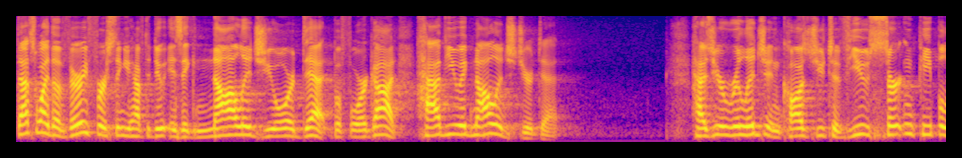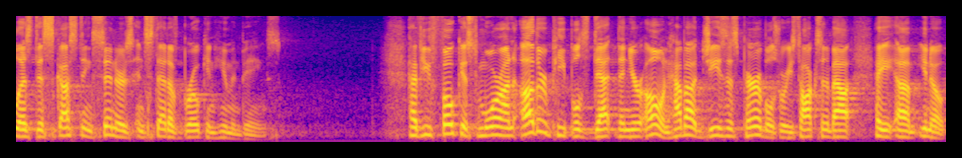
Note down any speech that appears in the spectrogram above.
That's why the very first thing you have to do is acknowledge your debt before God. Have you acknowledged your debt? Has your religion caused you to view certain people as disgusting sinners instead of broken human beings? Have you focused more on other people's debt than your own? How about Jesus' parables where he's talking about, hey, um, you know,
